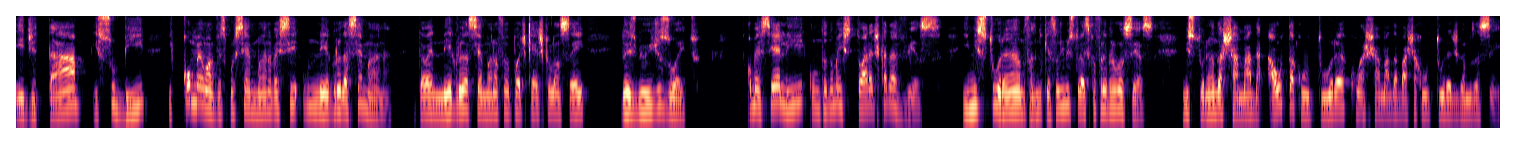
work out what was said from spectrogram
editar e subir. E como é uma vez por semana, vai ser o Negro da Semana. Então é Negro da Semana foi o podcast que eu lancei em 2018. Comecei ali contando uma história de cada vez e misturando, fazendo questão de misturar isso que eu falei para vocês, misturando a chamada alta cultura com a chamada baixa cultura, digamos assim.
